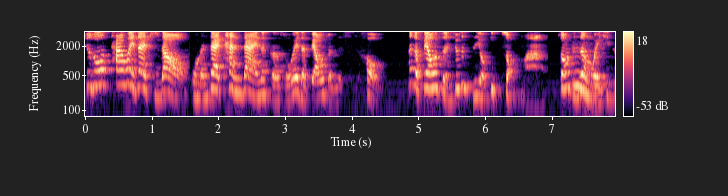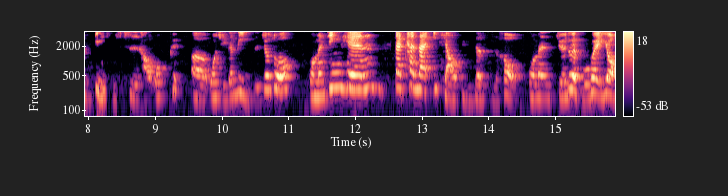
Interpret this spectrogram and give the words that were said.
就是说他会在提到我们在看待那个所谓的标准的时候，那个标准就是只有一种嘛？庄子认为其实并不是。好，我呃，我举个例子，就说我们今天在看待一条鱼的时候，我们绝对不会用。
